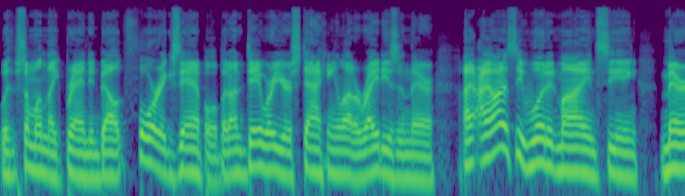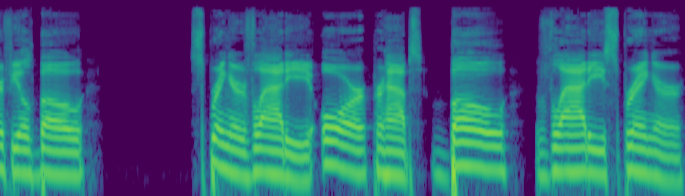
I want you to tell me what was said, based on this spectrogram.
with someone like Brandon Belt, for example. But on a day where you're stacking a lot of righties in there, I, I honestly wouldn't mind seeing Merrifield, Bo, Springer, Vladdy, or perhaps Bo, Vladdy, Springer,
